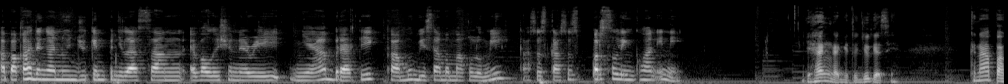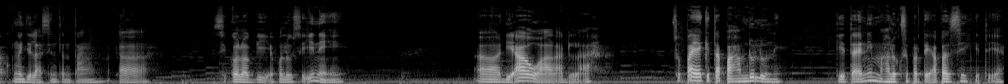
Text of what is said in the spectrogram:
Apakah dengan nunjukin penjelasan evolutionary-nya berarti kamu bisa memaklumi kasus-kasus perselingkuhan ini? Ya nggak gitu juga sih. Kenapa aku ngejelasin tentang uh, psikologi evolusi ini uh, di awal adalah supaya kita paham dulu nih kita ini makhluk seperti apa sih gitu ya.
